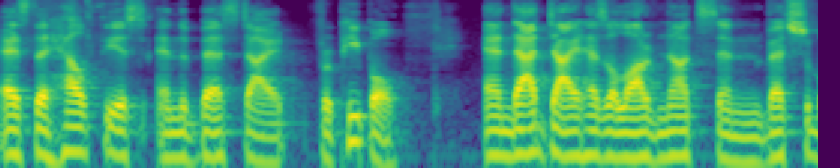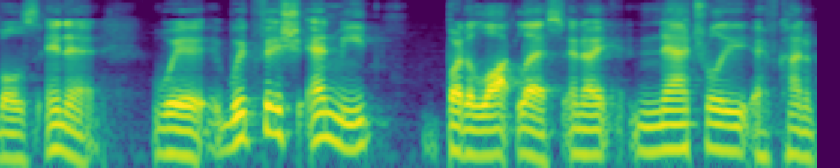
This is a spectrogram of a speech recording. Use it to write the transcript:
as the healthiest and the best diet for people. And that diet has a lot of nuts and vegetables in it with with fish and meat, but a lot less. And I naturally have kind of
